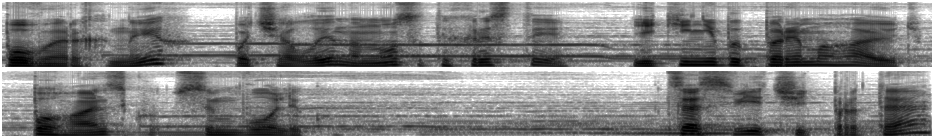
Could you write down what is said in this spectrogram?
поверх них почали наносити хрести, які ніби перемагають поганську символіку. Це свідчить про те,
